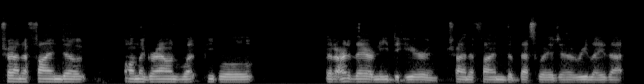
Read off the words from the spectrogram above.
trying to find out on the ground what people that aren't there need to hear and trying to find the best way to relay that.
